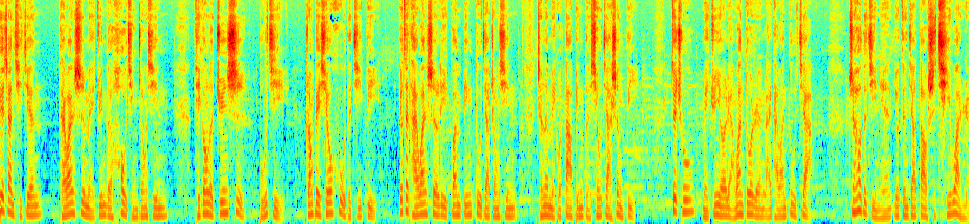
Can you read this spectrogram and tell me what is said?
越战期间，台湾是美军的后勤中心，提供了军事、补给、装备修护的基地，又在台湾设立官兵度假中心，成了美国大兵的休假胜地。最初，美军有两万多人来台湾度假，之后的几年又增加到十七万人。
